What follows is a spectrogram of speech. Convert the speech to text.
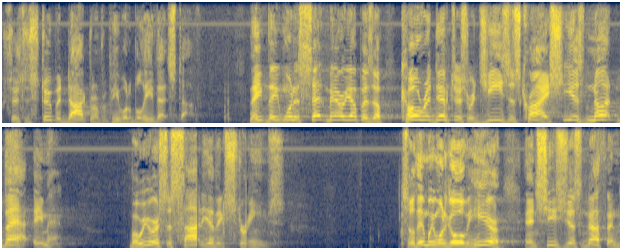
It's just a stupid doctrine for people to believe that stuff. They, they want to set Mary up as a co redemptress with Jesus Christ. She is not that, amen. But we are a society of extremes. So then we want to go over here, and she's just nothing.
